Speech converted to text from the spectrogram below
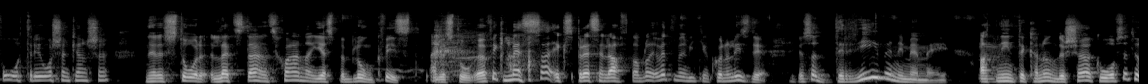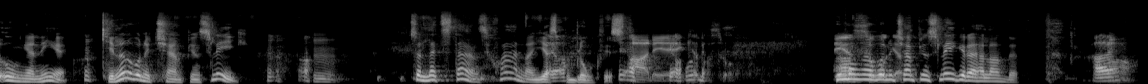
två, tre år sedan kanske. När det står Let's Dance-stjärnan Jesper Blomqvist. Och det stod, och jag fick messa Expressen eller Aftonbladet, jag vet inte vilken journalist det är. Jag sa, driver ni med mig? Att Mm. ni inte kan undersöka, oavsett hur unga ni är. Killen har vunnit Champions League. Mm. Så Let's Dance-stjärnan Jesper Ja. Blomqvist. Ja. Det är katastrof. Hur många har vunnit Champions League i det här landet? Ja.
